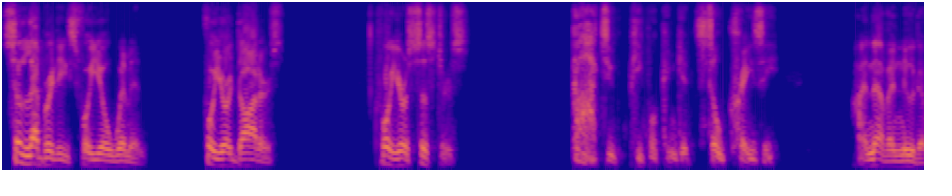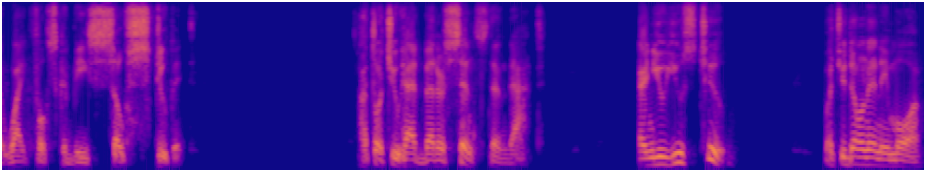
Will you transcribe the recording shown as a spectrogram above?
celebrities for your women, for your daughters, for your sisters. God, you people can get so crazy. I never knew that white folks could be so stupid. I thought you had better sense than that. And you used to, but you don't anymore.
